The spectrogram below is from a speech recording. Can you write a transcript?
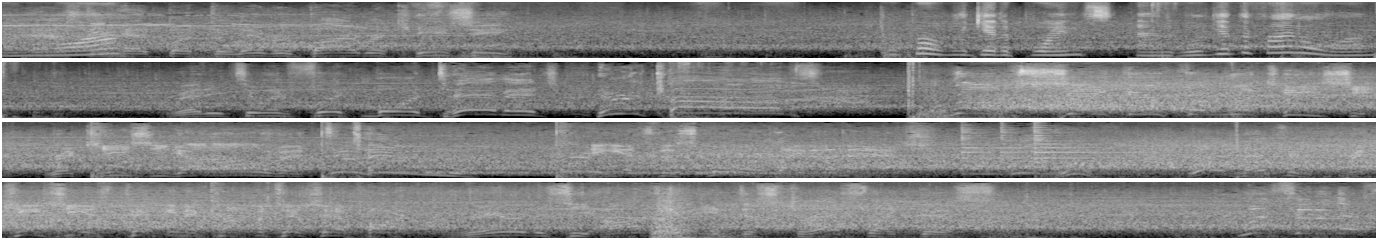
One Nasty headbutt delivered by Rikishi. We'll probably get a points, and we'll get the final one. Ready to inflict more damage. Here it comes! Rump shaker from Rikishi. Rikishi got all of it. Two! He gets the score late in the match. Well measured. Rikishi is picking the competition apart. Rare to see Asuka in distress like this. Listen to this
